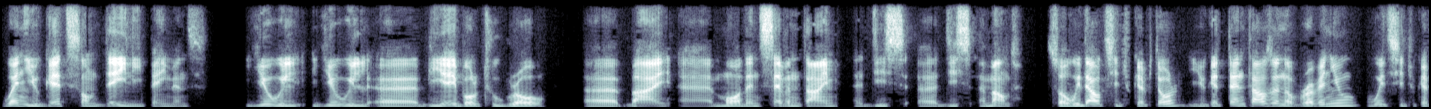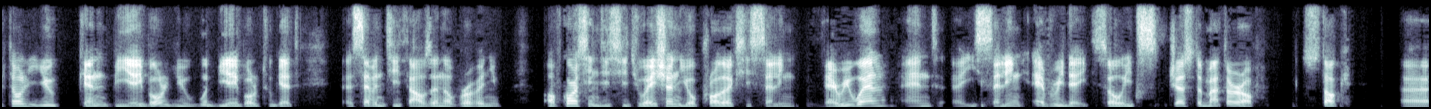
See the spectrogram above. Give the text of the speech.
when you get some daily payments, you will you will uh, be able to grow uh, by uh, more than seven times uh, this this amount. So without C2 Capital, you get 10,000 of revenue. With C2 Capital, you can be able, you would be able to get 70,000 of revenue. Of course, in this situation, your product is selling very well and uh, is selling every day. So it's just a matter of stock. Uh,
